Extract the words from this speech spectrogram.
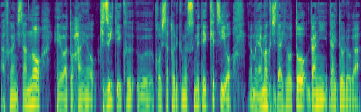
アフガニスタンの平和と繁栄を築いていくこうした取り組みを進めていく決意を山口代表とガニ大統領が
